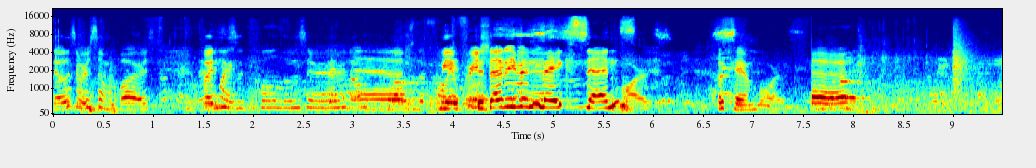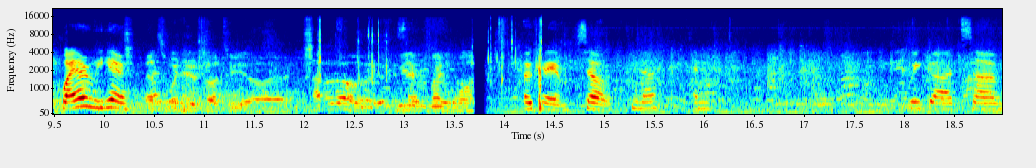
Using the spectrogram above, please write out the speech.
Those were some bars, but he's a cool loser, and we appreciate. Did that even make sense? Bars. Okay. Bars. Uh, why are we here? That's when you talk to your. I don't know. We everybody wants. Okay, so Tina and we got some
